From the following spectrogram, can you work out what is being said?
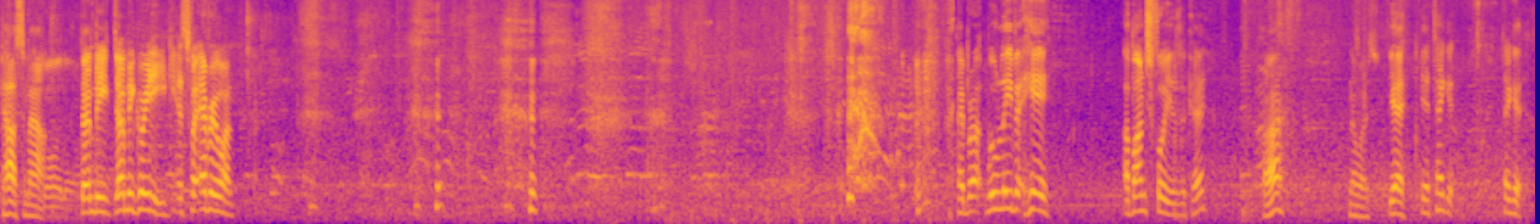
Pass them out. Don't be don't be greedy. It's for everyone. Hey, bro, we'll leave it here. A bunch for you, is okay? All right. No worries. Yeah, yeah. Take it. Take it.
